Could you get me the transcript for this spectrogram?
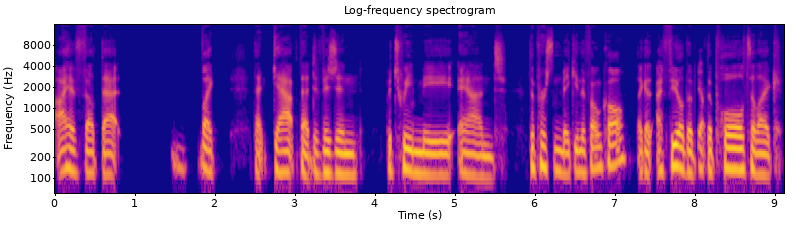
I have felt that like that gap, that division between me and the person making the phone call. Like I, feel the yep. the pull to like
